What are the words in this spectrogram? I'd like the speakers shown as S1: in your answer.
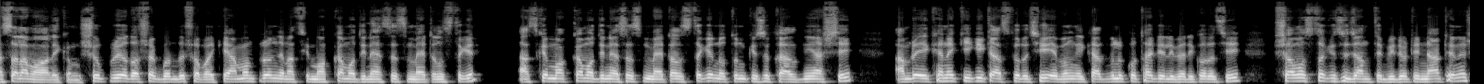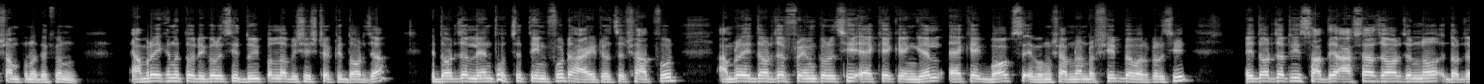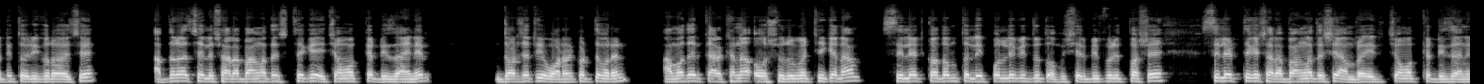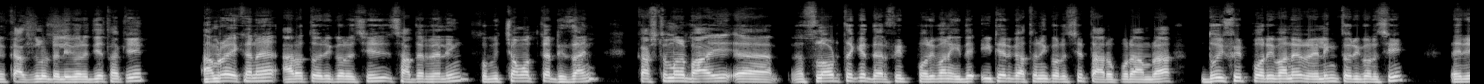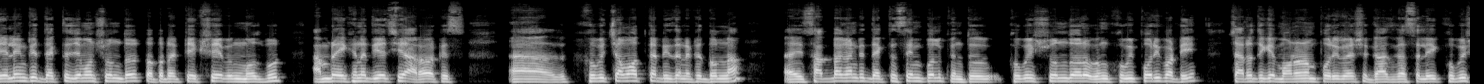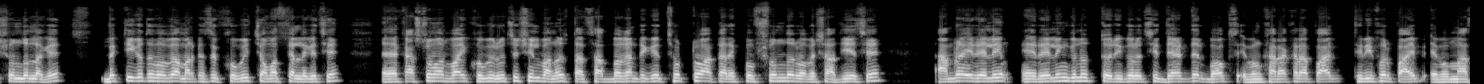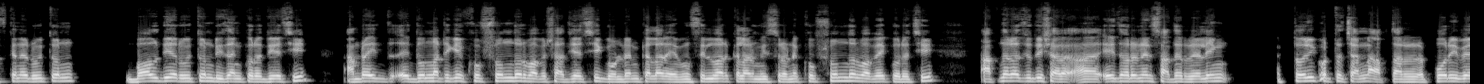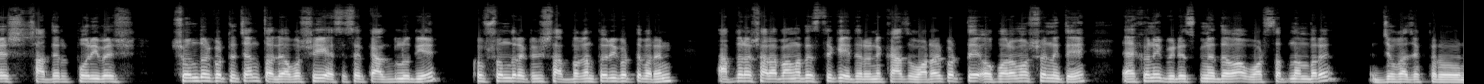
S1: আসসালামু আলাইকুম। সুপ্রিয় দর্শক বন্ধু, সবাইকে আমন্ত্রণ জানাচ্ছি মক্কা মদিনা এসএস মেটালস থেকে। আজকে মক্কা মদিনা এসএস মেটালস থেকে নতুন কিছু কাজ নিয়ে আসছি। আমরা এখানে কি কি কাজ করেছি এবং এই কাজগুলো কোথায় ডেলিভারি করেছি, সমস্ত কিছু জানতে ভিডিওটি না টেনে সম্পূর্ণ দেখুন। আমরা এখানে তৈরি করেছি দুই পাল্লা বিশিষ্ট একটি দরজা। এই দরজার লেন্থ হচ্ছে তিন ফুট হাইট হচ্ছে সাত ফুট। আমরা এই দরজার ফ্রেম করেছি এক এক অ্যাঙ্গেল এক এক বক্স এবং সামনে আমরা শীট ব্যবহার করেছি। এই দরজাটি ছাদে আসা যাওয়ার জন্য দরজাটি তৈরি করা হয়েছে। আপনারা চাইলে সারা বাংলাদেশ থেকে এই চমৎকার ডিজাইনের দরজাটি অর্ডার করতে পারেন। আমাদের কারখানা ও শোরুমের ঠিকানা সিলেট কদমতলি পল্লী বিদ্যুৎ অফিসের বিপরীত পাশে। সিলেট থেকে সারা বাংলাদেশে আমরা এই চমৎকার ডিজাইনের কাজগুলো ডেলিভারি দিয়ে থাকি। আমরা এখানে আরও তৈরি করেছি ছাদের রেলিং, খুবই চমৎকার ডিজাইন। কাস্টমার ভাই ফ্লোর থেকে দেড় ফিট পরিমাণ ইটের গাঁথনি করেছে। তার উপরে আমরা দুই ফিট পরিমাণের রেলিং তৈরি করেছি। এই রেলিংটি দেখতে যেমন সুন্দর ততটা টেকসই এবং মজবুত। আমরা এখানে দিয়েছি আরও একটি খুবই চমৎকার ডিজাইন একটা দোলনা। এই সাত বাগানটি দেখতে সিম্পল কিন্তু খুবই সুন্দর এবং খুবই পরিপাটি। চারিদিকে মনোরম পরিবেশ, গাছগাছালি খুবই সুন্দর লাগে। ব্যক্তিগতভাবে আমার কাছে খুবই চমৎকার লেগেছে। কাস্টমার ভাই খুবই রুচিশীল মানুষ, তার ছাদ বাগানটিকে ছোট্ট আকারে খুব সুন্দরভাবে সাজিয়েছে। আমরা এই রেলিং রেলিংগুলো তৈরি করেছি দেড় দেড় বক্স এবং খাড়া খাড়া পাইপ থ্রি ফোর পাইপ এবং মাঝখানে রুইতন বল দিয়ে রুইতন ডিজাইন করে দিয়েছি। আমরা এই দোলনাটিকে খুব সুন্দরভাবে সাজিয়েছি গোল্ডেন কালার এবং সিলভার কালার মিশ্রণে খুব সুন্দরভাবে করেছি। আপনারা যদি এই ধরনের ছাদের রেলিং তৈরি করতে চান, আপনার পরিবেশ, ছাদের পরিবেশ সুন্দর করতে চান, তাহলে অবশ্যই এসএস এর কাজগুলো দিয়ে খুব সুন্দর একটা ছাদ বাগান তৈরি করতে পারেন। আপনারা সারা বাংলাদেশ থেকে এই ধরনের কাজ অর্ডার করতে ও পরামর্শ নিতে এখনই ভিডিও স্ক্রিনে দেওয়া হোয়াটসঅ্যাপ নম্বরে যোগাযোগ করুন।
